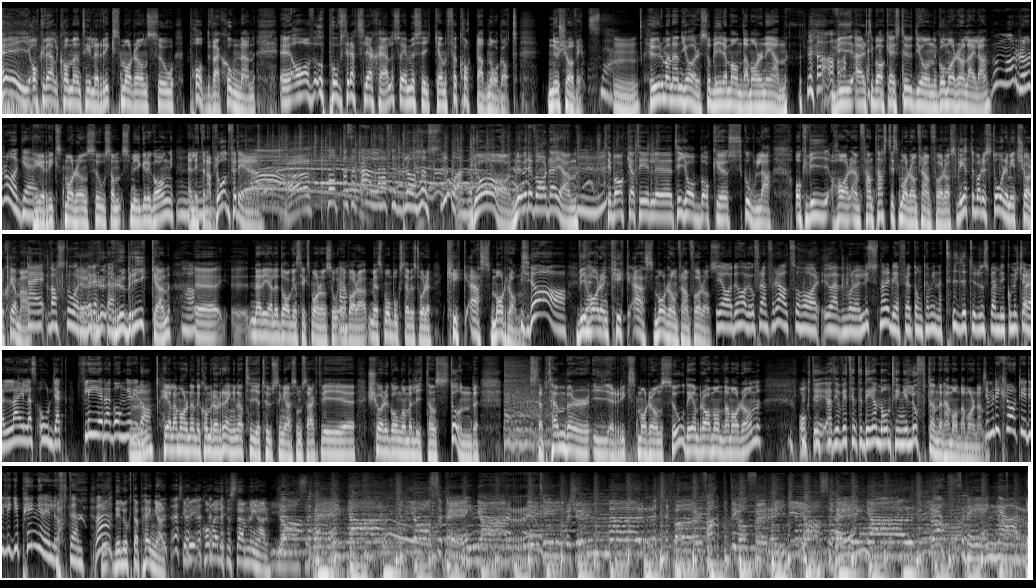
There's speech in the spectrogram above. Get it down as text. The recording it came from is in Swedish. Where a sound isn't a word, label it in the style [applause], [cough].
Hej och välkommen till Riksmorgon Zoo poddversionen. Eh, Av upphovsrättsliga skäl så är musiken förkortad något. Nu kör vi! Mm. Hur man än gör så blir det måndag morgon igen. Vi är tillbaka i studion. God morgon Laila. God morgon Roger! Det är Riksmorgon Zoo som smyger igång. En liten applåd för det. Hoppas att alla haft ett bra höstlov. Ja, nu är det vardag igen. Tillbaka till, eh, till jobb och eh, skola. Och vi har en fantastisk morgon framför oss. Vet du vad det står i mitt körschema? Nej, vad står det? Eh, Berätta. ru- rubriken Ja. eh, när det gäller dagens Riksmorgon så är Ja. bara med små bokstäver står det kick-ass-morgon. Ja! Vi har en kick-ass-morgon framför oss. Ja, det har vi. Och framförallt så har ju även våra lyssnare det för att de kan vinna 10 000 spänn. Vi kommer köra Lailas ordjakt flera gånger idag. Mm. Hela morgonen. Det kommer att regna tiotusingar som sagt. Vi eh, kör igång om en liten stund. September i Riksmorgon Zoo. Det är en bra måndagmorgon. Och det, alltså, jag vet inte, det är någonting i luften den här måndagmorgonen. Ja, men det är klart det. Det ligger pengar i luften. [laughs] Va? Det, det luktar pengar. Ska vi komma i lite stämning här? Jag ser pengar, jag ser pengar till bekymmer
